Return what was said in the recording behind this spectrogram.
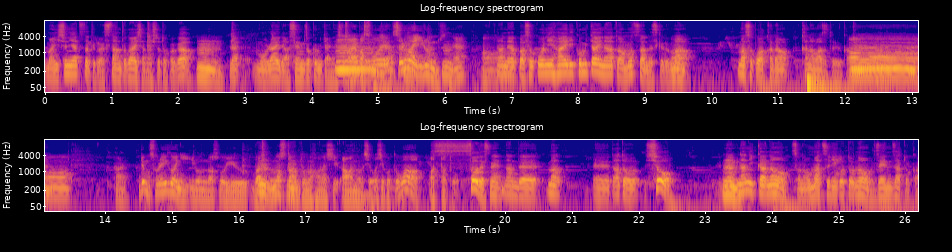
まあ、一緒にやってたっていうかスタント会社の人とかがうん。ライもうライダー専属みたいな人うん。があやっぱそいてれそれはいるんですね。なんでやっぱそこに入り込みたいなとは思ってたんですけど、うん。まあまあそこはかなかなわずというか、あはーい、でもそれ以外にいろんなそういうバイクのスタントの話、あのしお仕事はあったと。そうですね。なんでまあ、えー、とあとショー、なうん。何かのそのお祭りごとの前座とか。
